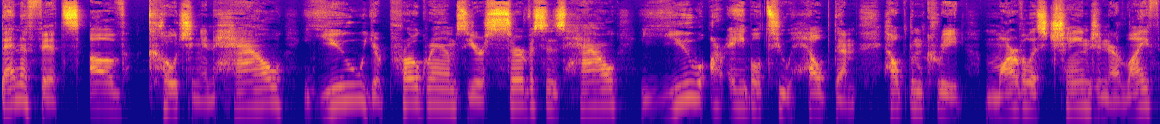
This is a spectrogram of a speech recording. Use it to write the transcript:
benefits of coaching and how you, your programs, your services, how you are able to help them, help them create marvelous change in their life,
